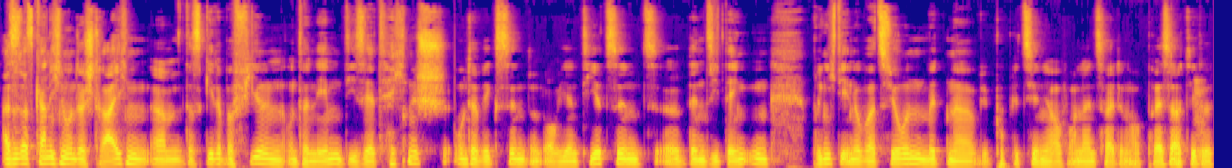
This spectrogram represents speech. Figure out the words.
Also das kann ich nur unterstreichen. Ähm, das geht aber vielen Unternehmen, die sehr technisch unterwegs sind und orientiert sind, äh, denn sie denken, bringe ich die Innovation mit einer, wir publizieren ja auf Online-Zeitungen auch Presseartikel,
